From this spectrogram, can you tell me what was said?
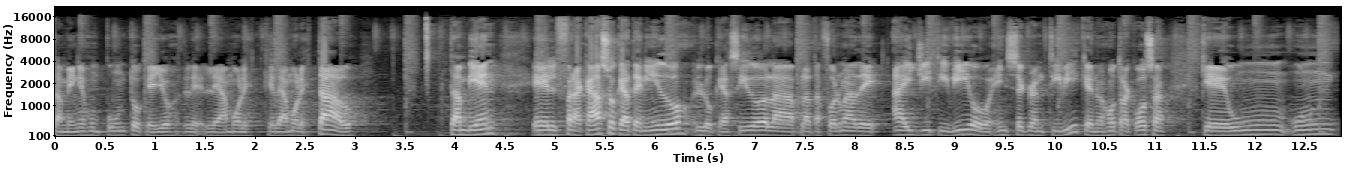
también es un punto que ellos le, le ha molestado también el fracaso que ha tenido lo que ha sido la plataforma de IGTV o Instagram TV, que no es otra cosa que un,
